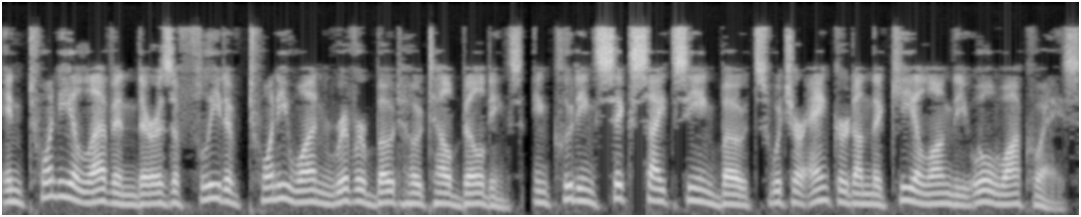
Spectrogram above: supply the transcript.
In 2011 there is a fleet of 21 river boat hotel buildings, including six sightseeing boats which are anchored on the quay along the Oul walkways.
